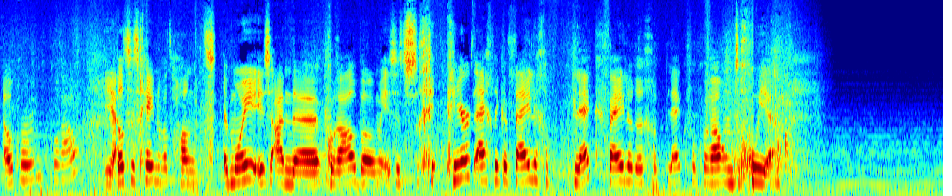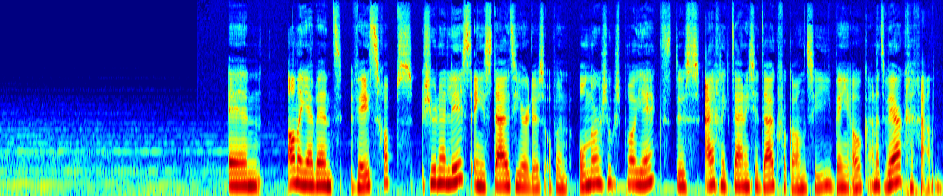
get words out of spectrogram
elkhoorn koraal. Ja. Dat is hetgene wat hangt. Het mooie is aan de koraalbomen is het creëert eigenlijk een veilige plek, veilige plek voor koraal om te groeien. En Anne, jij bent wetenschapsjournalist en je stuit hier dus op een onderzoeksproject. Dus eigenlijk tijdens je duikvakantie ben je ook aan het werk gegaan.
